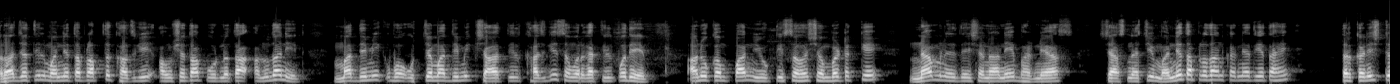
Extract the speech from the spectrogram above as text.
राज्यातील मान्यताप्राप्त खाजगी अंशतः पूर्णता अनुदानित माध्यमिक व उच्च माध्यमिक शाळातील खाजगी संवर्गातील पदे अनुकंपा नियुक्तीसह शंभर टक्के नामनिर्देशनाने भरण्यास शासनाची मान्यता प्रदान करण्यात येत आहे. तर कनिष्ठ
